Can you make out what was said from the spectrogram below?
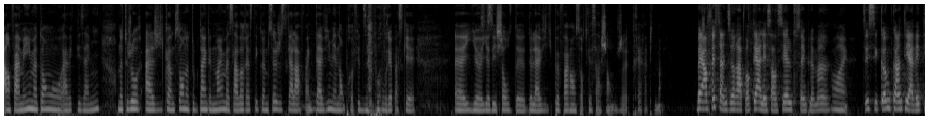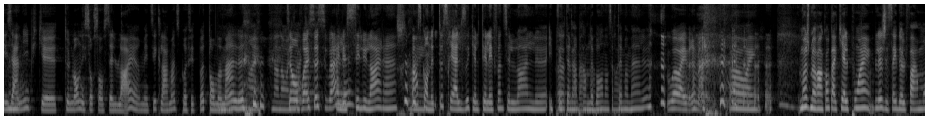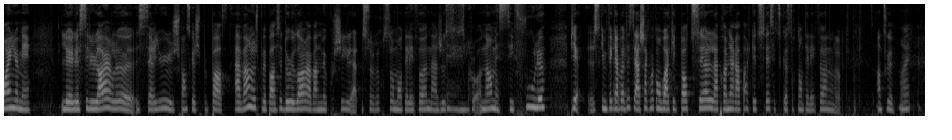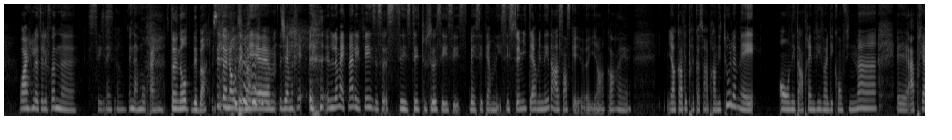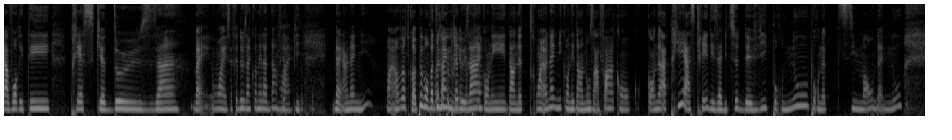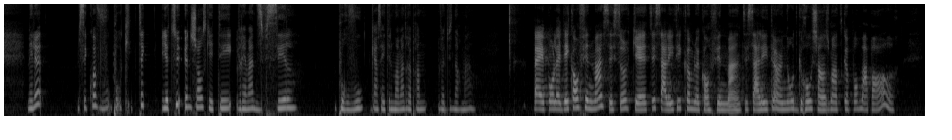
En famille, mettons, avec tes amis, on a toujours agi comme ça, on a tout le temps été de même, ben, ça va rester comme ça jusqu'à la fin de ta vie, mais non, profite-en pour vrai parce que euh, il y, a, il y a des choses de, de la vie qui peuvent faire en sorte que ça change euh, très rapidement. Ben, en fait, ça nous a rapporté à l'essentiel, tout simplement. Ouais. Tu sais, c'est comme quand tu es avec tes Mhm. amis puis que tout le monde est sur son cellulaire, mais tu sais, clairement, tu profites pas de ton moment, là. ouais. Non, non, Tu sais, on voit ça souvent, le cellulaire, hein? Je pense Ouais. qu'on a tous réalisé que le téléphone cellulaire, là, il pouvait Ah, tellement prendre le bord dans certains Ouais. moments. Là. Ouais, ouais, vraiment. Ah ouais. Moi, je me rends compte à quel point, puis là, j'essaye de le faire moins, là, mais le, le cellulaire, là, euh, sérieux, je pense que je peux passer... Avant, là, je pouvais passer deux heures avant de me coucher là, sur, sur mon téléphone à juste Hey. scroll- Non, mais c'est fou, là. Puis euh, ce qui me fait Ah capoter, c'est à chaque fois qu'on va à quelque part tout seul, la première affaire que tu fais, c'est que tu gosses sur ton téléphone. pas- En tout cas, Ouais, ouais, le téléphone, euh, c'est une amour-haine. C'est un autre débat. C'est un autre débat. Mais euh, j'aimerais. là, maintenant, les filles, c'est ça. C'est tout ça. C'est c'est- ben, c'est terminé. C'est semi-terminé dans le sens qu'il y, a- il y a encore. euh, il y a encore des précautions à prendre et tout, là, mais on est en train de vivre un déconfinement. euh, après avoir été presque deux ans. Ben, ouais, ça fait deux ans qu'on est là-dedans, en fait. Ouais, Puis, ben, un an et demi. Ouais, en en tout cas, un peu, on va dire Un à peu près deux ans qu'on est dans notre. Ouais, un an et demi qu'on est dans nos affaires, qu'on qu'on a appris à se créer des habitudes de vie pour nous, pour notre petit monde à nous. Mais là, c'est quoi vous. pour- y a-tu une chose qui a été vraiment difficile pour vous quand ça a été le moment de reprendre votre vie normale? Ben, pour le déconfinement, c'est sûr que, ça a été comme le confinement. Ça a été un autre gros changement, en tout cas pour ma part.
